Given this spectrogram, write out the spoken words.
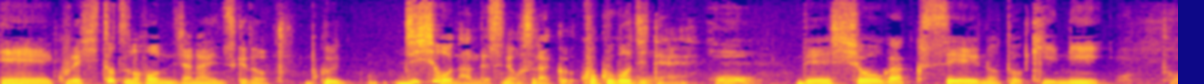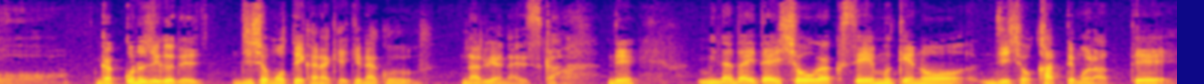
えーこれ一つの本じゃないんですけど、僕、辞書なんですね、おそらく。国語辞典。ほで、小学生の時に、学校の授業で辞書持っていかなきゃいけなくなるじゃないですか。はで、みんな大体小学生向けの辞書買ってもらって、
